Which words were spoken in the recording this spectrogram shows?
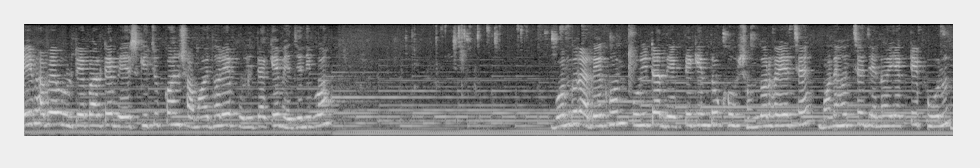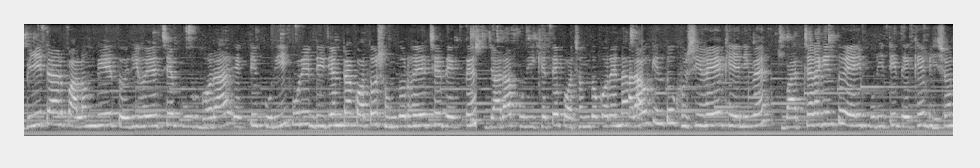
এইভাবে উল্টে পাল্টে বেশ কিছুক্ষণ সময় ধরে পুরিটাকে ভেজে নিব। বন্ধুরা দেখুন, পুরিটা দেখতে কিন্তু খুব সুন্দর হয়েছে। মনে হচ্ছে যেন একটি ফুল বিট আর পালং দিয়ে তৈরি হয়েছে পুর ভরা একটি পুরি। পুরীর ডিজাইনটা কত সুন্দর হয়েছে দেখতে। যারা পুরি খেতে পছন্দ করে না, তারাও কিন্তু খুশি হয়ে খেয়ে নিবে। বাচ্চারা কিন্তু এই পুরিটি দেখে ভীষণ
